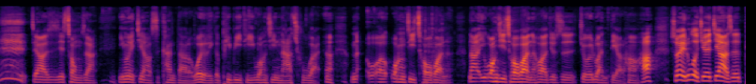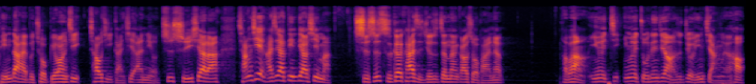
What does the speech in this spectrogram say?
姜老师直接冲上，因为姜老师看到了，我有一个 PPT 忘记拿出来啊，那我忘记抽换了，那一忘记抽换的话，就是就会乱掉了哈。好，所以如果觉得姜老师频道还不错，别忘记超级感谢按钮支持一下啦。长线还是要定调性嘛，此时此刻开始就是震荡高手盘了。好不好？因为今因为昨天姜老师就已经讲了哈，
